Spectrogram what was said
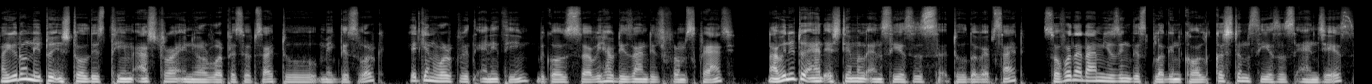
Now you don't need to install this theme Astra in your WordPress website to make this work. It can work with any theme because uh, we have designed it from scratch. Now we need to add HTML and CSS to the website. So for that I'm using this plugin called Custom CSS and JS.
